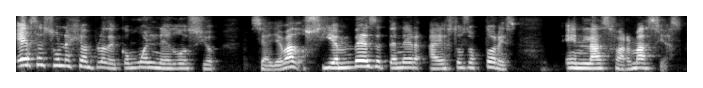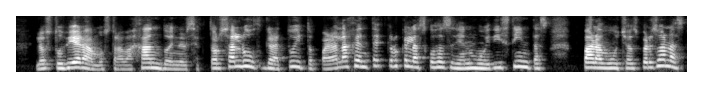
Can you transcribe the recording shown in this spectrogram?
ese es un ejemplo de cómo el negocio se ha llevado. Si en vez de tener a estos doctores en las farmacias, lo estuviéramos trabajando en el sector salud gratuito para la gente, creo que las cosas serían muy distintas para muchas personas.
